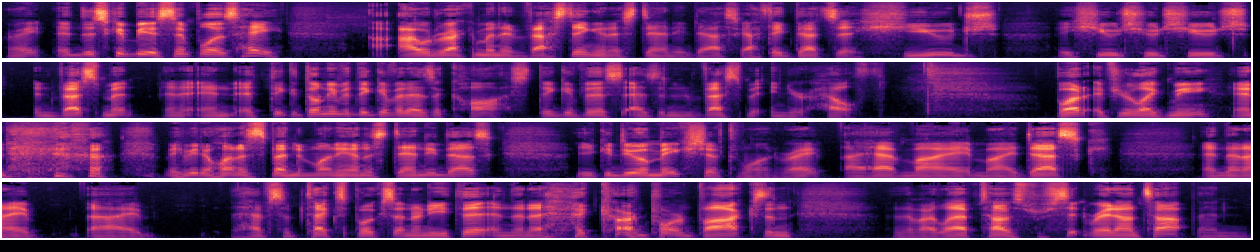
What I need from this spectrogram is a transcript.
right? And this could be as simple as hey, I would recommend investing in a standing desk. I think that's a huge, a huge, huge, huge investment, and and I think don't even think of it as a cost. Think of this as an investment in your health. But if you're like me and maybe don't want to spend the money on a standing desk, you could do a makeshift one, right? I have my my desk, and then I I have some textbooks underneath it, and then a cardboard box, and, and then my laptop's sitting right on top, and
